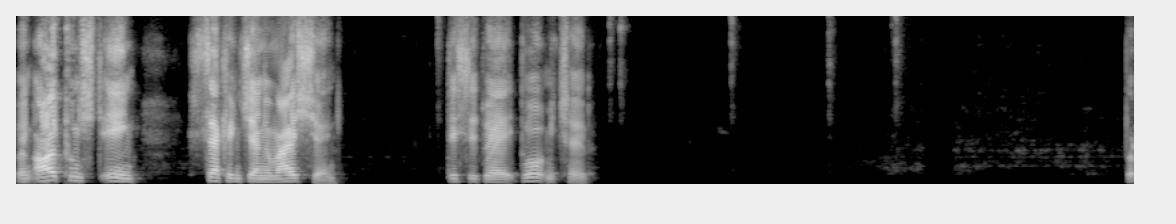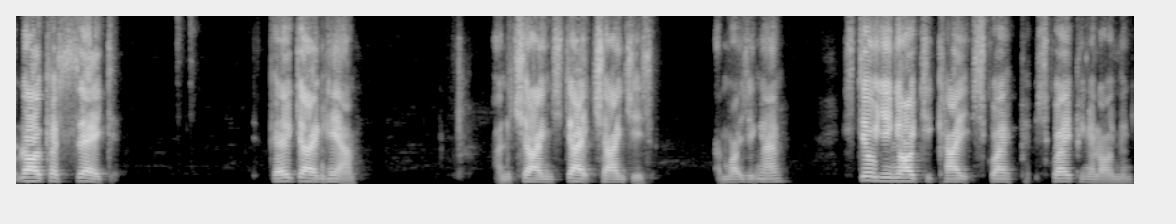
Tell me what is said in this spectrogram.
when I punched in second generation, this is where it brought me to. But like I said, go down here and the change date changes. And what is it now? Still United Kate scrape, scraping alignment.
